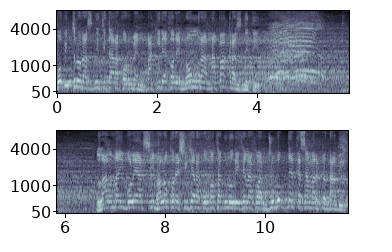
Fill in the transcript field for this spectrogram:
পবিত্র রাজনীতি তারা করবেন। বাকিরা করে নোংরা, নাপাক রাজনীতি। লালমাই বলে আসছি, ভালো করে শিখে রাখো, কথাগুলো রেখে রাখো, আর যুবকদের কাছে আমার একটা দাবি,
